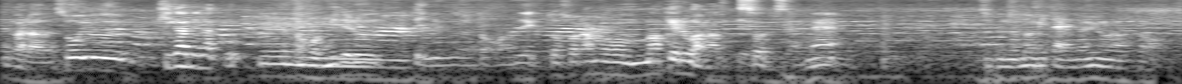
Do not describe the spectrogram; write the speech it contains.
だからそういう気兼ねなくうんなんかこう見れるっていうところでいくとそれはもう負けるわなってそうですよね。自分の飲みたい飲み物と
